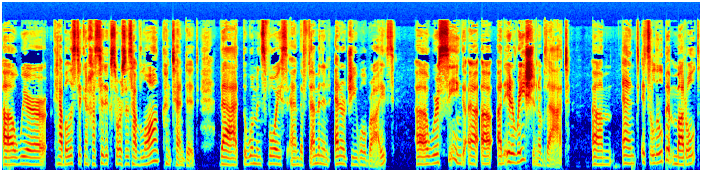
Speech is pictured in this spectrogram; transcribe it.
uh, where Kabbalistic and Hasidic sources have long contended that the woman's voice and the feminine energy will rise. Uh, we're seeing a, a, an iteration of that. Um, and it's a little bit muddled,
